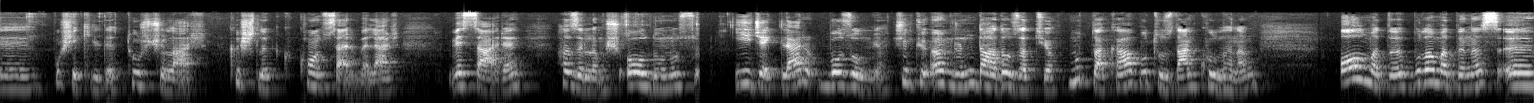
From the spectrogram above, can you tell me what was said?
e, bu şekilde turşular, kışlık konserveler vesaire hazırlamış olduğunuz yiyecekler bozulmuyor. Çünkü ömrünü daha da uzatıyor. Mutlaka bu tuzdan kullanın. Olmadı, bulamadınız e,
